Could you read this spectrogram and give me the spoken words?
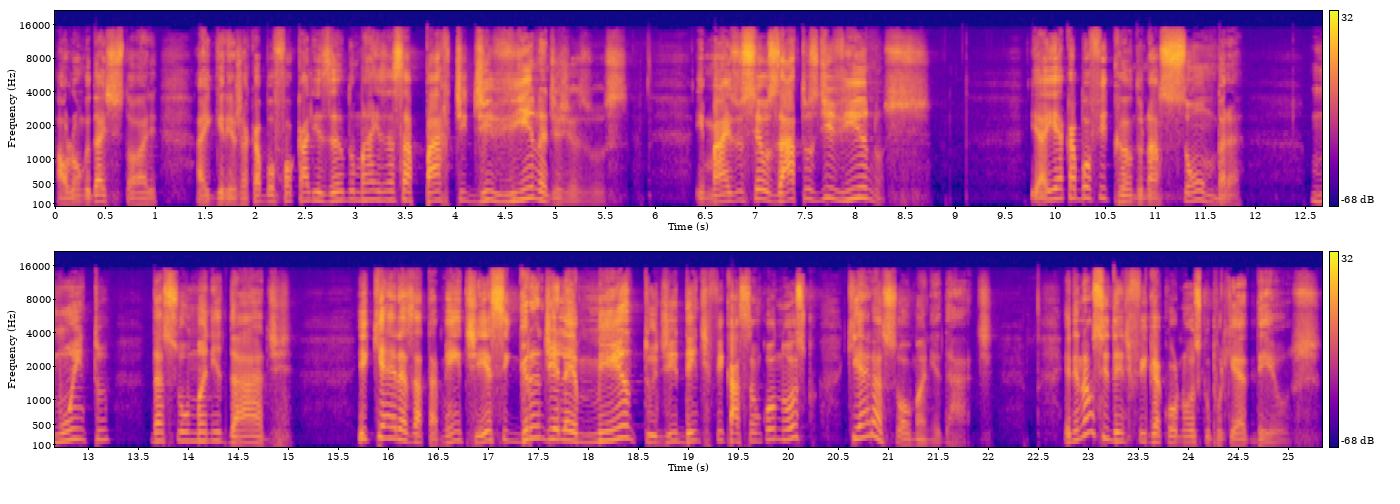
ao longo da história, a igreja acabou focalizando mais essa parte divina de Jesus. e mais os seus atos divinos. E aí acabou ficando na sombra muito da sua humanidade. E que era exatamente esse grande elemento de identificação conosco, que era a sua humanidade. Ele não se identifica conosco porque é Deus.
